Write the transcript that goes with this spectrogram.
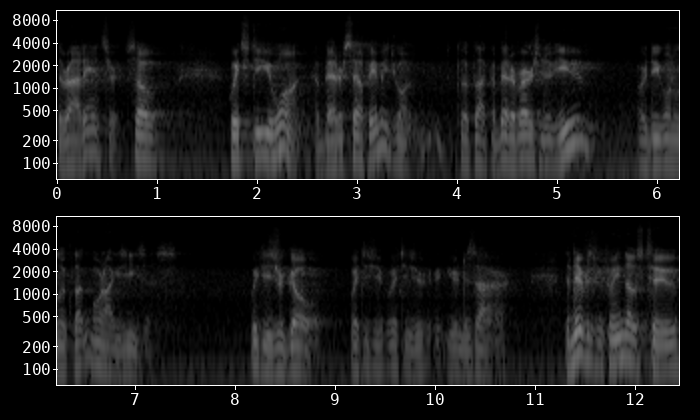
the right answer. So, which do you want? A better self image? Want to look like a better version of you? Or do you want to look like, more like Jesus? Which is your goal? Which is, your, which is your, your desire? The difference between those two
